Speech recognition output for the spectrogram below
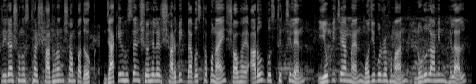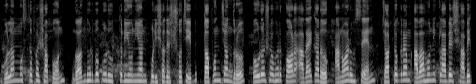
ক্রীড়া সংস্থার সাধারণ সম্পাদক জাকির হোসেন সোহেলের সার্বিক ব্যবস্থাপনায় সভায় আরও উপস্থিত ছিলেন ইউপি চেয়ারম্যান মজিবুর রহমান, নুরুল আমিন হেলাল, গোলাম মোস্তফা স্বপন, গন্ধর্বপুর উত্তর ইউনিয়ন পরিষদের সচিব তপন চন্দ্র, পৌরসভার কর আদায়কারক আনোয়ার হোসেন, চট্টগ্রাম আবাহনী ক্লাবের সাবেক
